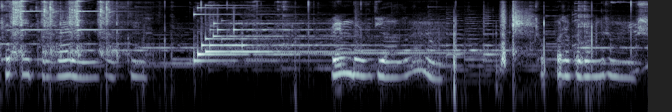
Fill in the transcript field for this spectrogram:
Çok iyi para vermiyor aslında. Rainbow diye aldım ama çok para kazandırmamış.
